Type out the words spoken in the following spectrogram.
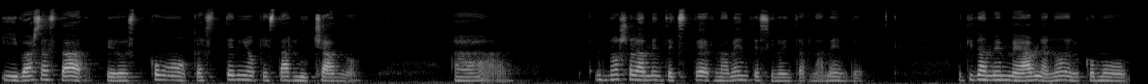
y vas a estar, pero es como que has tenido que estar luchando. Ah, no solamente externamente, sino internamente. Aquí también me habla, ¿no? El cómo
